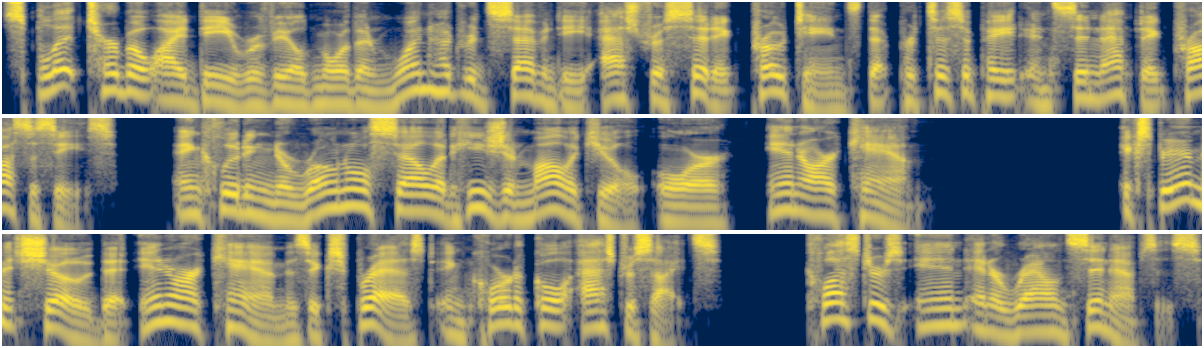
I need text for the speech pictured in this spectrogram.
Split Turbo ID revealed more than 170 astrocytic proteins that participate in synaptic processes, including neuronal cell adhesion molecule, or NRCAM. Experiments showed that NRCAM is expressed in cortical astrocytes, clusters in and around synapses,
